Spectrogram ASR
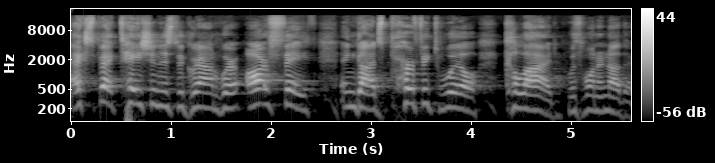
Expectation is the ground where our faith and God's perfect will collide with one another.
